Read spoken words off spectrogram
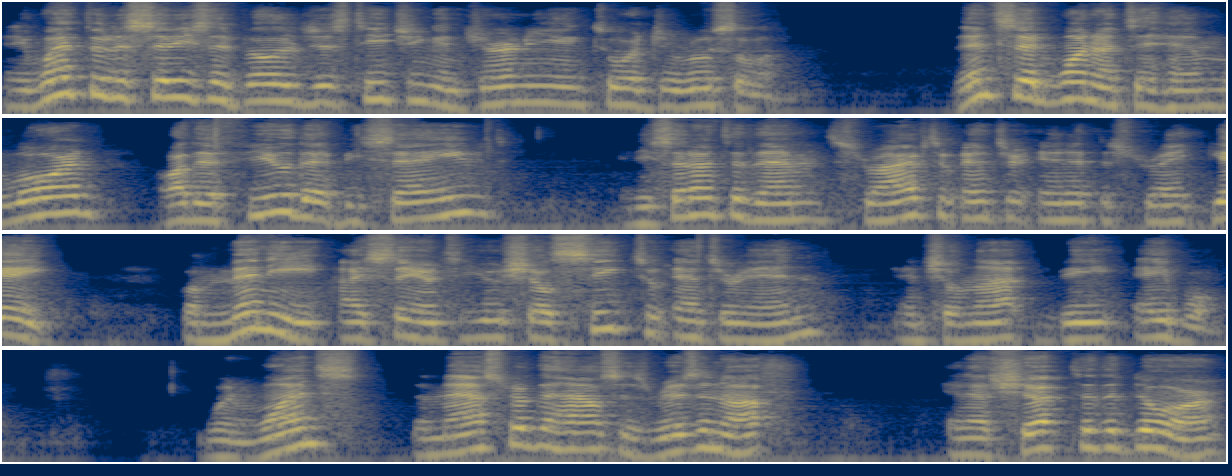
And he went through the cities and villages, teaching and journeying toward Jerusalem. Then said one unto him, Lord, are there few that be saved? And he said unto them, Strive to enter in at the strait gate. For many, I say unto you, shall seek to enter in, and shall not be able. When once the master of the house is risen up, and has shut to the door,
